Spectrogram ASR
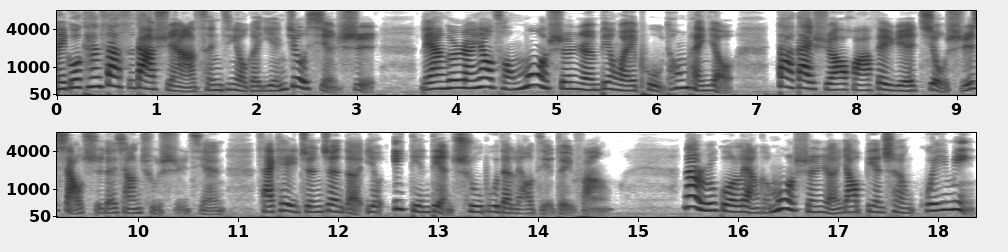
美国堪萨斯大学啊，曾经有个研究显示，两个人要从陌生人变为普通朋友，大概需要花费约九十小时的相处时间，才可以真正的有一点点初步的了解对方。那如果两个陌生人要变成闺蜜，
